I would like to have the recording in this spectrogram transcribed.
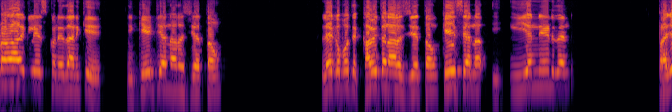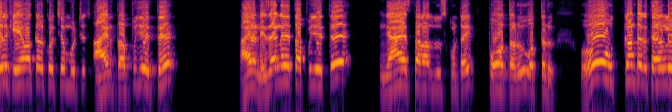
ప్రణాళికలు వేసుకునేదానికి ఈ కేటీఆర్ అరెస్ట్ చేస్తాం. లేకపోతే కవితను అరెస్ట్ చేస్తాం కేసీఆర్ ఇవన్నీ ఏంటిదండి? ప్రజలకు ఏం అక్కడికి వచ్చే ముట్టి ఆయన తప్పు చేస్తే ఆయన నిజంగానే తప్పు చేస్తే న్యాయస్థానాలు చూసుకుంటాయి పోతాడు వస్తాడు. ఓ ఉత్కంఠకు తెరలే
